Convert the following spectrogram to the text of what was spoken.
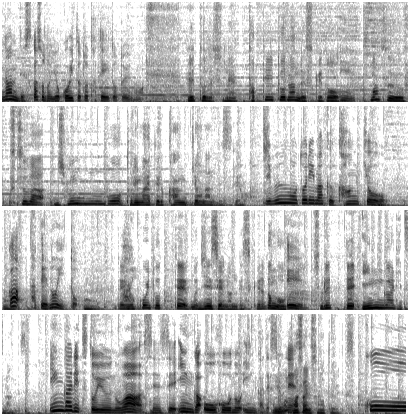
何ですか？その横糸と縦糸というのは。えっとですね、縦糸なんですけど、ええまず普通は自分を取り巻いている環境なんですよ。自分を取り巻く環境が縦の糸。うんで、はい横糸って、まあ、人生なんですけれども、ええそれって因果率なんです。因果率というのは先生因果応報の因果ですよね。ままさにその通りです。こう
